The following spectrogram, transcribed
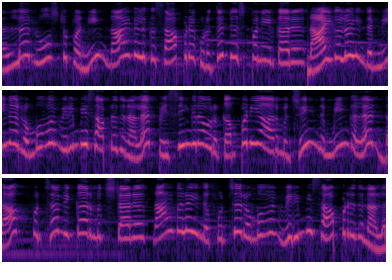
நல்லா ரோஸ்ட் பண்ணி நாய்களுக்கு சாப்பிட கொடுத்து டெஸ்ட் பண்ணிருக்காரு. நாய்களும் இந்த மீனை ரொம்பவும் விரும்பி சாப்பிட்டதுனால பெசிங்கிற ஒரு கம்பெனி ஆரம்பிச்சு இந்த மீன்களை டாக் ஃபுட்ஸா விற்க ஆரம்பிச்சிட்டாரு. நாய்களும் இந்த ஃபுட்ஸை ரொம்பவே விரும்பி சாப்பிடுறதுனால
